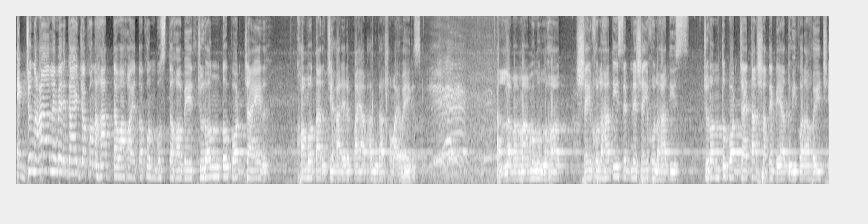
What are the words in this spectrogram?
একজন আলেমের গায়ে যখন হাত দেওয়া হয়, তখন বুঝতে হবে চূড়ান্ত পর্যায়ের ক্ষমতার চেহারের পায়া ভাঙ্গার সময় হয়ে গেছে। আল্লামা মামুনুল হক শেখুল হাদিস ইবনে শেখুল হাদিস চূড়ান্ত পর্যায়ে তার সাথে বেয়াদবি করা হয়েছে।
